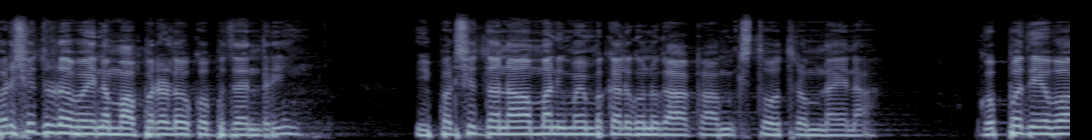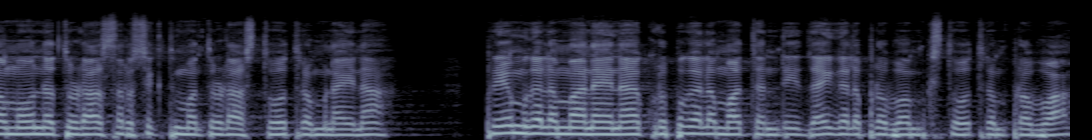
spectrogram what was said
పరిశుద్ధుడమైన మా పరలోకపు తండ్రి మీ పరిశుద్ధ నామానికి మేము కలుగును గాక. మీకు స్తోత్రం నాయన. గొప్ప దేవ మౌనతుడా సర్వశక్తిమంతుడా స్తోత్రం నాయన. ప్రేమగల మా నాయన కృపగల మా తండ్రి దయగల ప్రభా మీకు స్తోత్రం ప్రభా.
